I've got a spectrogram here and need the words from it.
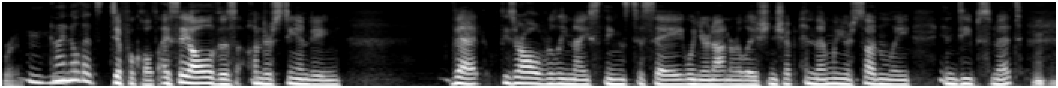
Right. And I know that's difficult. I say all of this understanding that these are all really nice things to say when you're not in a relationship. And then when you're suddenly in deep smit, Mm-hmm.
